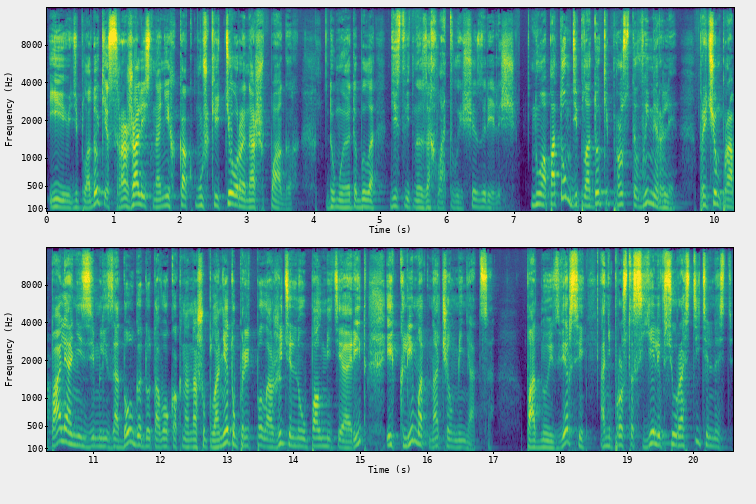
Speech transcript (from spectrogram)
и диплодоки сражались на них, как мушкетеры на шпагах. Думаю, это было действительно захватывающее зрелище. Ну а потом диплодоки просто вымерли. Причем пропали они с Земли задолго до того, как на нашу планету предположительно упал метеорит и климат начал меняться. По одной из версий, они просто съели всю растительность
